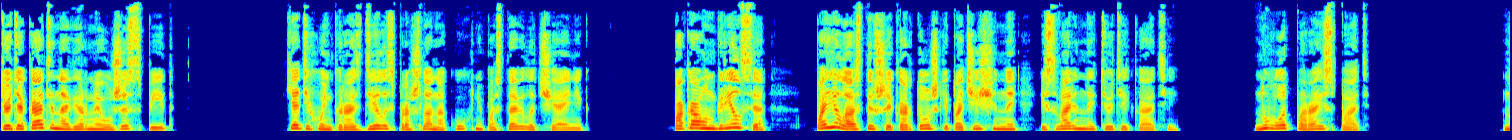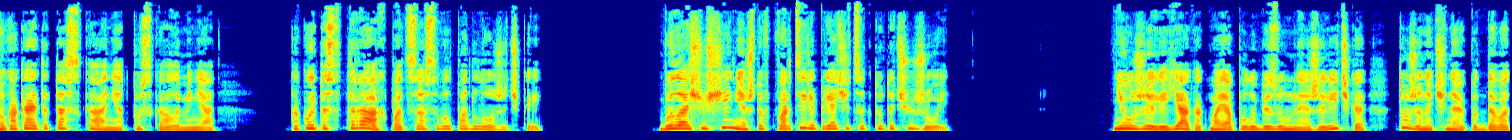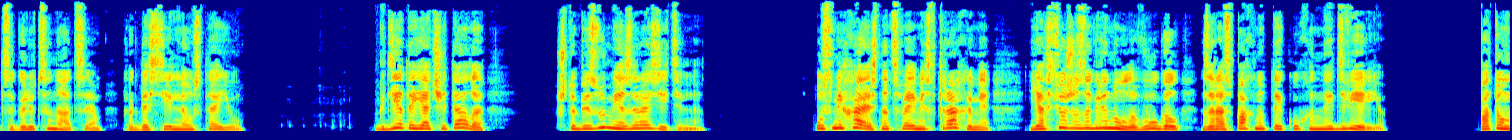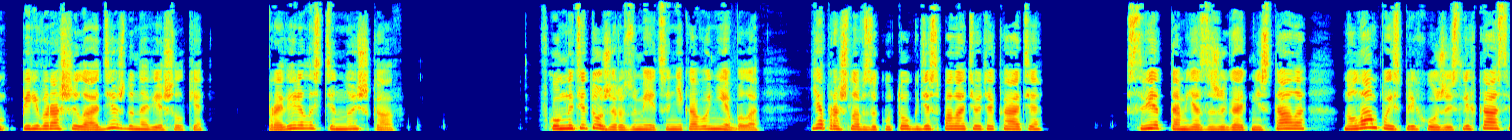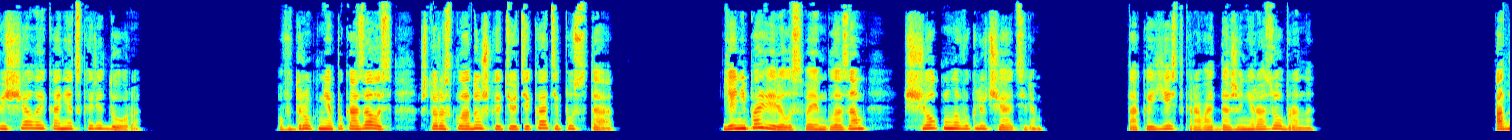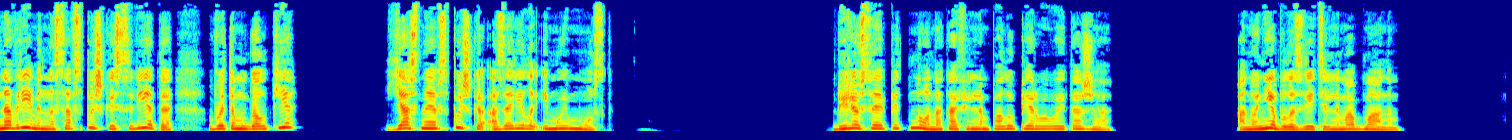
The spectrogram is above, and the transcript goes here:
Тетя Катя, наверное, уже спит. Я тихонько разделась, прошла на кухню, поставила чайник. Пока он грелся, поела остывшей картошки, почищенной и сваренной тетей Катей. Ну вот, пора и спать. Но какая-то тоска не отпускала меня, какой-то страх подсасывал под ложечкой. Было ощущение, что в квартире прячется кто-то чужой. Неужели я, как моя полубезумная жиличка, тоже начинаю поддаваться галлюцинациям, когда сильно устаю? Где-то я читала, что безумие заразительно. Усмехаясь над своими страхами, я все же заглянула в угол за распахнутой кухонной дверью. Потом переворошила одежду на вешалке, проверила стенной шкаф. В комнате тоже, разумеется, никого не было. Я прошла в закуток, где спала тетя Катя. Свет там я зажигать не стала, но лампа из прихожей слегка освещала и конец коридора. Вдруг мне показалось, что раскладушка тети Кати пуста. Я не поверила своим глазам, щелкнула выключателем. Так и есть, кровать даже не разобрана. Одновременно со вспышкой света в этом уголке ясная вспышка озарила и мой мозг. Белесое пятно на кафельном полу первого этажа. Оно не было зрительным обманом.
